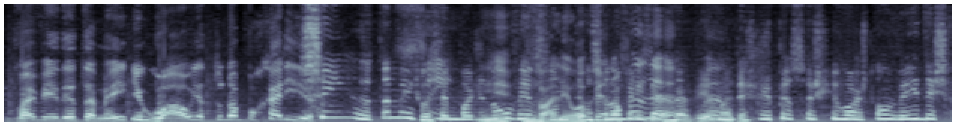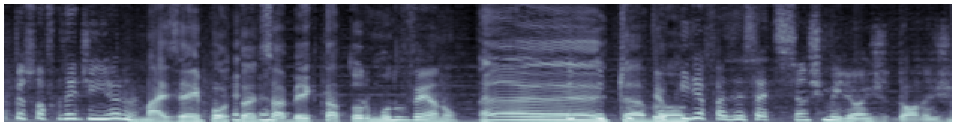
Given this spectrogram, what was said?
vai vender também igual e é tudo a porcaria. Sim, exatamente. Sim, Você pode não e ver, valeu você a não, pena você não precisa fazer, ver, é. mas deixa as pessoas que gostam ver e deixa a pessoa fazer dinheiro. Mas é importante saber que tá todo mundo vendo. Ah, tá Eu bom. queria fazer 700 milhões de dólares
